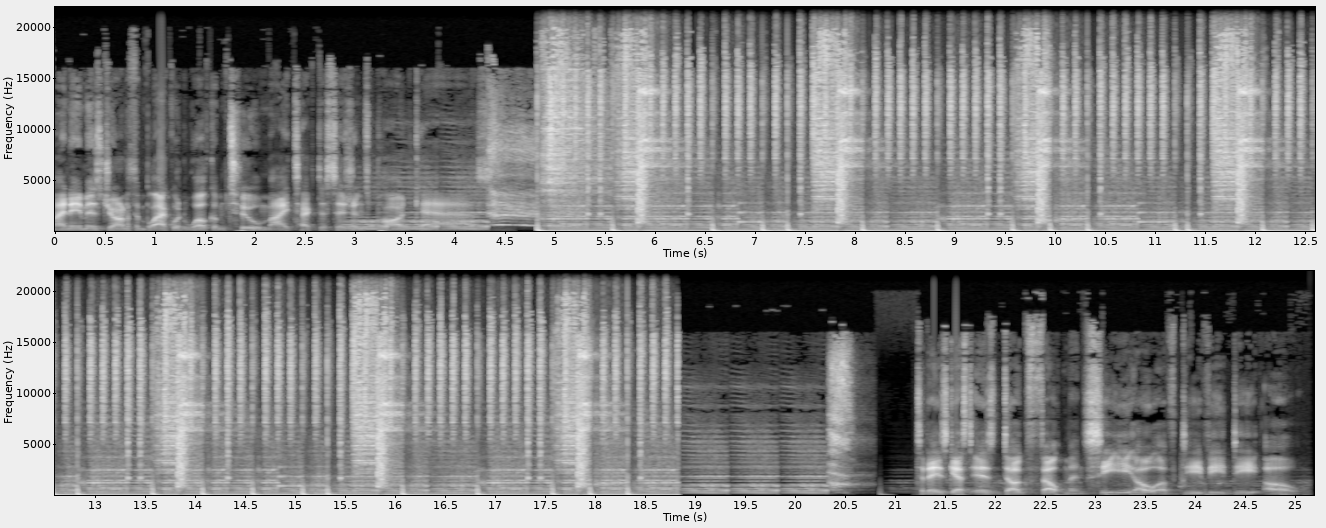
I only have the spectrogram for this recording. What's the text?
My name is Jonathan Blackwood. Welcome to My Tech Decisions podcast. Today's guest is Doug Feltman, CEO of DVDO.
